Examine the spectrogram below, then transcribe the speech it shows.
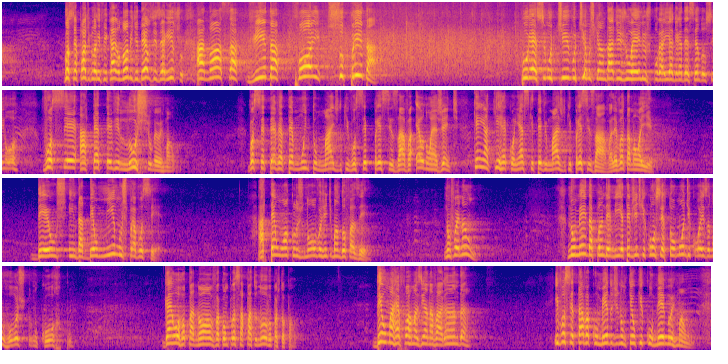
Você pode glorificar o nome de Deus, dizer isso. A nossa vida foi suprida. Por esse motivo, tínhamos que andar de joelhos por aí agradecendo ao Senhor. Você até teve luxo, meu irmão. Você teve até muito mais do que você precisava. É ou não é, gente? Quem aqui reconhece que teve mais do que precisava? Levanta a mão aí. Deus ainda deu mimos para você. Até um óculos novo a gente mandou fazer. Não foi não? No meio da pandemia, teve gente que consertou um monte de coisa no rosto, no corpo. Ganhou roupa nova, comprou sapato novo, pastor Paulo. Deu uma reformazinha na varanda. E você estava com medo de não ter o que comer, meu irmão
